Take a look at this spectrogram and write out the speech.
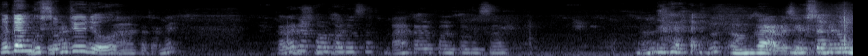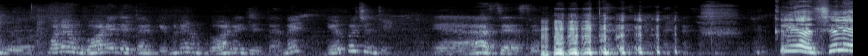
હું તને ગુસ્સા જોજો ના કરે ને ફોન કરો ના કરે ફોન કરો? ઊંઘ આવે છે. મને ઊંઘ- મને ઊંઘવા નહીં દેતા એમ કે મને ઊંઘવા નહીં દેતા નહીં એવું કહું છું ને તું? એ હશે હશે ક્લિયર છે લે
